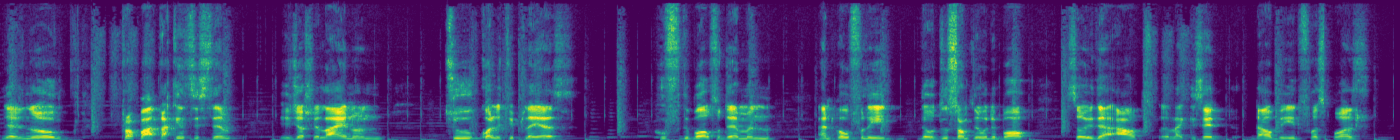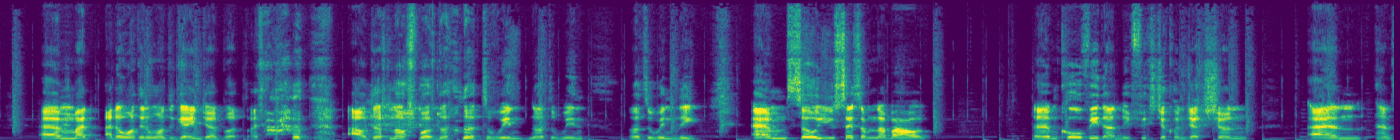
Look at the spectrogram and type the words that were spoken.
there's no proper attacking system. It's just relying on two quality players, hoof the ball to them, and and hopefully they'll do something with the ball. So if they're out, like you said, that'll be it for Spurs. Um, I, I don't want anyone to get injured, but I, I'll just love Spurs not, not to win, not to win, not to win league. Um, so you said something about um COVID and the fixture congestion and and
